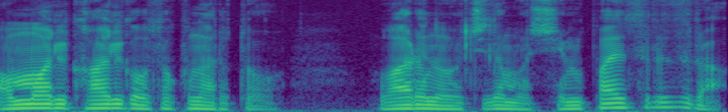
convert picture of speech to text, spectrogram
あんまり帰りが遅くなると我のうちでも心配するずら」。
